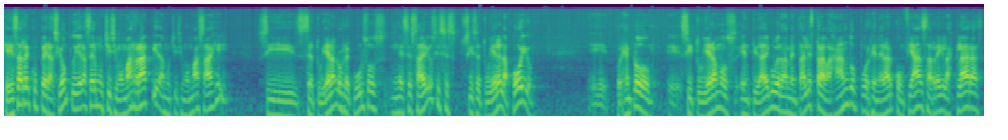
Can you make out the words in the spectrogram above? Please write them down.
esa recuperación pudiera ser muchísimo más rápida, muchísimo más ágil, si se tuvieran los recursos necesarios y si se tuviera el apoyo eh, por ejemplo, eh, si tuviéramos entidades gubernamentales trabajando por generar confianza, reglas claras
